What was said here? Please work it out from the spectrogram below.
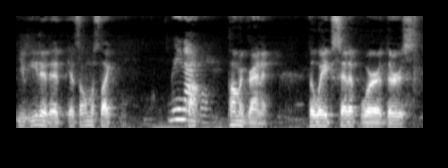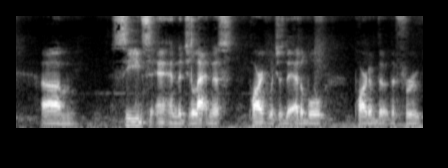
you eat it, it it's almost like green apple. pomegranate. The way it's set up, where there's um, seeds and, and the gelatinous part, which is the edible part of the the fruit.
